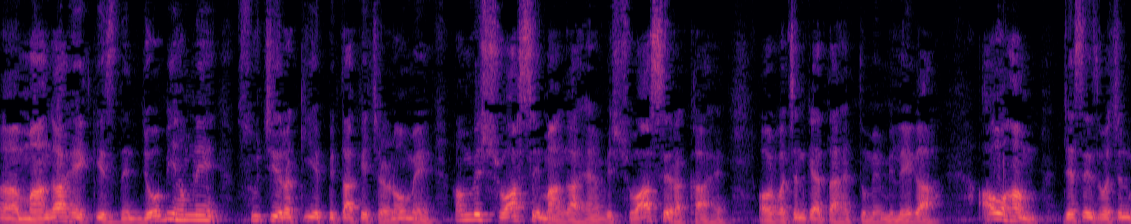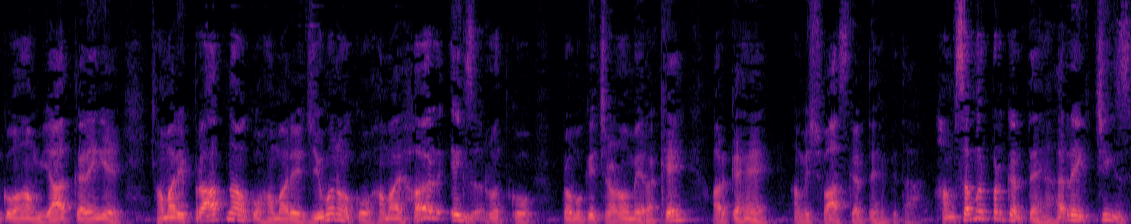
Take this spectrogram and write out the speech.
आ, मांगा है किस दिन जो भी हमने सूची रखी है पिता के चरणों में हम विश्वास से मांगा है हम विश्वास से रखा है और वचन कहता है तुम्हें मिलेगा। आओ हम, जैसे इस वचन को हम याद करेंगे, हमारी प्रार्थनाओं को, हमारे जीवनों को, हमारे हर एक ज़रूरत को प्रभु के चरणों में रखें और कहें, हम विश्वास करते हैं पिता। हम समर्पण करते हैं हर एक चीज़।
